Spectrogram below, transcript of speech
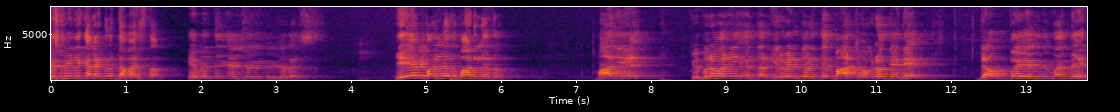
ఎస్పీని కలెక్టర్ దబాయిస్తారు everything I show you visualise. ఏ పని లేదు పాట లేదు. మాది ఫిబ్రవరి ఇరవై ఎనిమిది జరిగితే మార్చి ఒకటో తేదీ డెబ్బై ఎనిమిది మంది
